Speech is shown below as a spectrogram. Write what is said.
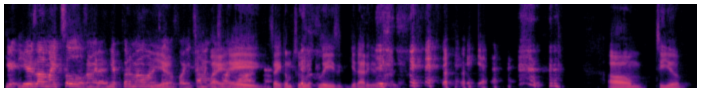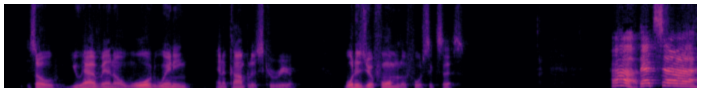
here, here's yeah. all my tools. I'm gonna here put them all on the yeah. table for you. Tell me like, which one hey, you want. take them tools, please. Get out of here. yeah. um, Tia, so you have an award-winning and accomplished career. What is your formula for success? Oh, that's uh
